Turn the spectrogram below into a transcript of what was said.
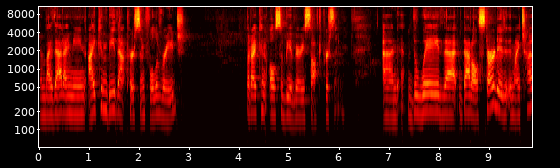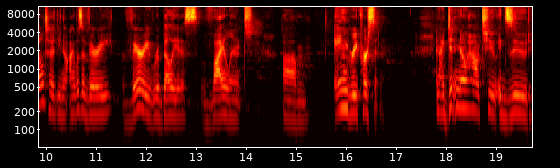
And by that I mean I can be that person full of rage, but I can also be a very soft person. And the way that that all started in my childhood, you know, I was a very, very rebellious, violent, um, angry person. And I didn't know how to exude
